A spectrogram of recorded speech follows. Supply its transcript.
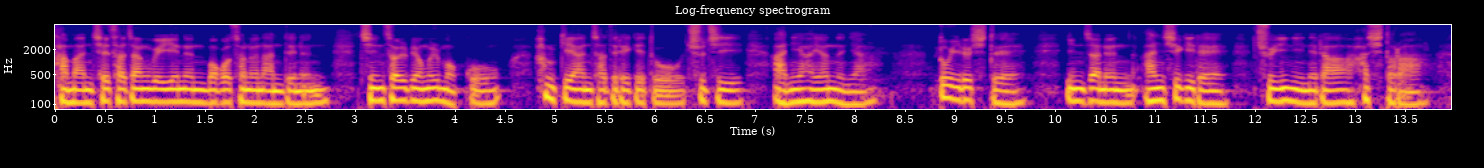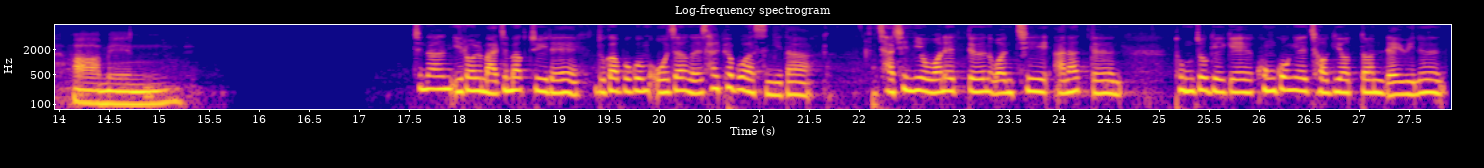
다만 제사장 외에는 먹어서는 안 되는 진설병을 먹고 함께한 자들에게도 주지 아니하였느냐? 또 이르시되 인자는 안식일에 주인이니라 하시더라. 아멘. 지난 1월 마지막 주일에 누가복음 5장을 살펴보았습니다. 자신이 원했든 원치 않았든 동족에게 공공의 적이었던 레위는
